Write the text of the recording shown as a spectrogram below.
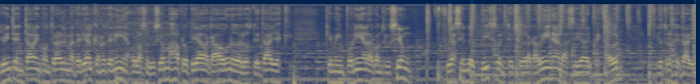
yo intentaba encontrar el material que no tenía o la solución más apropiada a cada uno de los detalles que, que me imponía la construcción, Fui haciendo el piso, el techo de la cabina, la silla del pescador y otros detalles.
